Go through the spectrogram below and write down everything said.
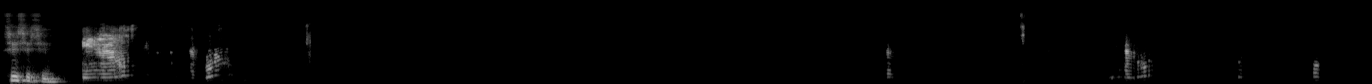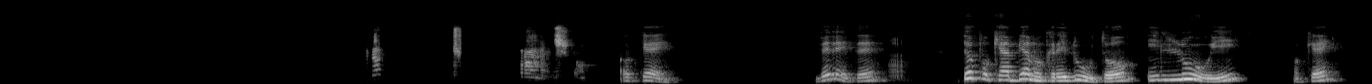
Sì, sì, sì. In Ok. Vedete? Dopo che abbiamo creduto in Lui, ok?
